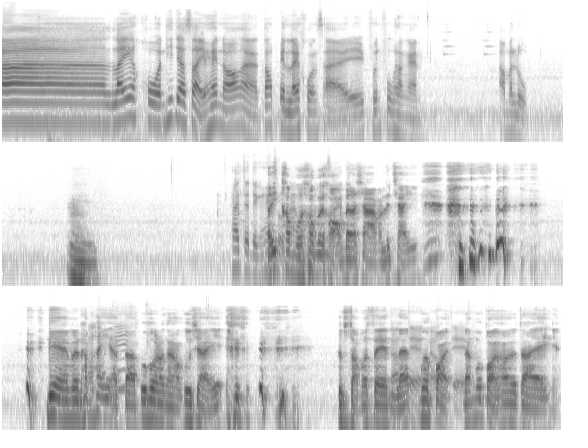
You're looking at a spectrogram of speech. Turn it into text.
อ่าไลท์โคนที่จะใส่ให้น้องอะ ต้องเป็นไลท์โคนสายฟื้นฟูพลังงาน เอามาลูบอืมถ้าจะดึงให้เอ้ยสุดขโมยอะขโมยของดาราชามันเลยใช้ เนี่ยมันทำให้อัตราผู้พลังงานของผู้ใช้สิบสองเปอร์เซ็นและเมื่อปล่อย และเมื่อปล่อยเข้าใจเนี่ย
